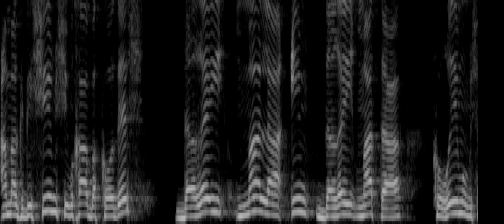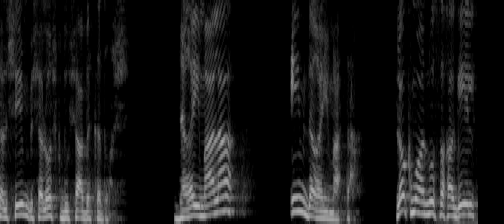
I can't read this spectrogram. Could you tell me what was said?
המקדישים שבך בקודש, דרי מעלה עם דרי מטה, קוראים ומשלשים בשלוש קדושה בקדוש. דרי מעלה עם דרי מטה. לא כמו הנוסח הרגיל,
